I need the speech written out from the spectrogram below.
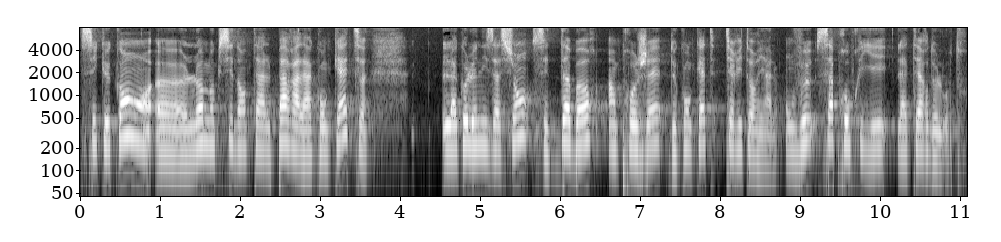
c'est que quand euh, l'homme occidental part à la conquête, la colonisation, c'est d'abord un projet de conquête territoriale. On veut s'approprier la terre de l'autre.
